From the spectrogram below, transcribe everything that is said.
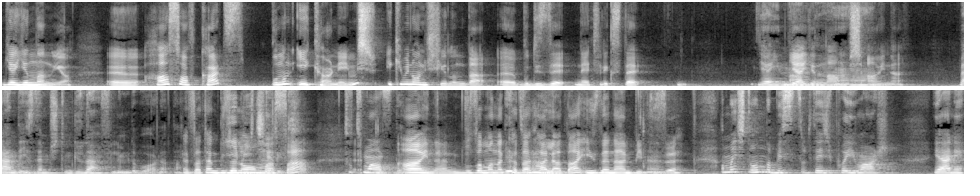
yayınlanıyor. E, House of Cards bunun ilk örneğiymiş. 2013 yılında e, bu dizi Netflix'te Yayınlandı. yayınlanmış Hı hı. aynen. Ben de izlemiştim. Güzel filmdi bu arada. E, Zaten güzel İyi olmasa Tutmazdı. aynen bu zamana kadar Getirmem. hala da izlenen bir Evet. dizi. Ama işte onun da bir strateji payı var. Yani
